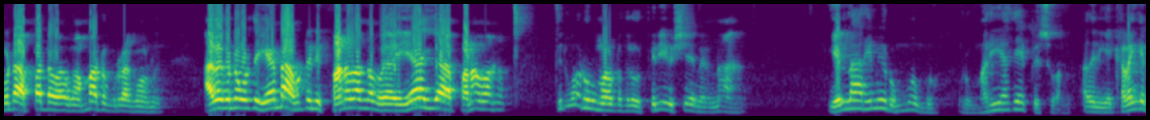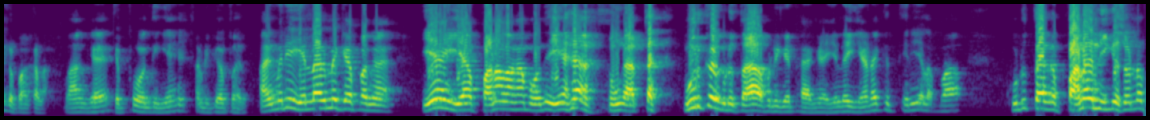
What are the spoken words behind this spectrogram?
போட்டு அப்பாட்ட அவங்க அம்மாட்ட கொடுறாங்க ஒன்று அதை கொண்டு கொடுத்து ஏன்டா அவர்கிட்ட நீ பணம் வாங்க ஏன் ஐயா பணம் வாங்க? திருவாரூர் மாவட்டத்தில் ஒரு பெரிய விஷயம் என்னன்னா எல்லாரையுமே ரொம்ப ஒரு மரியாதையாக பேசுவாங்க. அதை நீங்கள் கலைஞர்கிட்ட பார்க்கலாம். வாங்க எப்போ வந்தீங்க? அப்படி கேட்பாரு. அது மாதிரி எல்லாருமே கேட்பாங்க ஏன் ஐயா பணம் வாங்காமல் வந்து ஏன் உங்கள் அத்தை முறுக்க கொடுத்தா? அப்படின்னு கேட்டாங்க. இல்லை எனக்கு தெரியலப்பா. கொடுத்தாங்க. பணம் நீங்க சொன்ன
